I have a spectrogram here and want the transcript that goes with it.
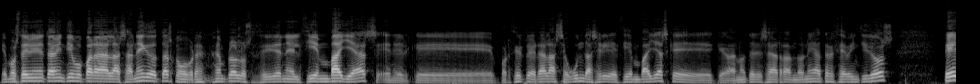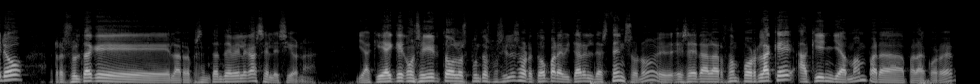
Hemos tenido también tiempo para las anécdotas, como por ejemplo lo sucedido en el 100 vallas, en el que, por cierto, era la segunda serie de 100 vallas que, que ganó Teresa Randonea 13-22, pero resulta que la representante belga se lesiona. Y aquí hay que conseguir todos los puntos posibles, sobre todo para evitar el descenso, ¿no? E-, esa era la razón por la que, ¿a quién llaman para, correr?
